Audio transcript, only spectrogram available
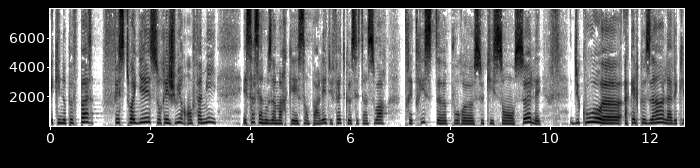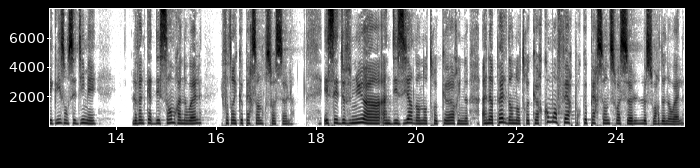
et qui ne peuvent pas festoyer, se réjouir en famille. Et ça, ça nous a marqué, sans parler du fait que c'est un soir très triste pour euh, ceux qui sont seuls. Et du coup, euh, à quelques-uns, là, avec l'Église, on s'est dit, mais le 24 décembre, à Noël, il faudrait que personne ne soit seul. Et c'est devenu un, désir dans notre cœur, un appel dans notre cœur. Comment faire pour que personne soit seul le soir de Noël?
